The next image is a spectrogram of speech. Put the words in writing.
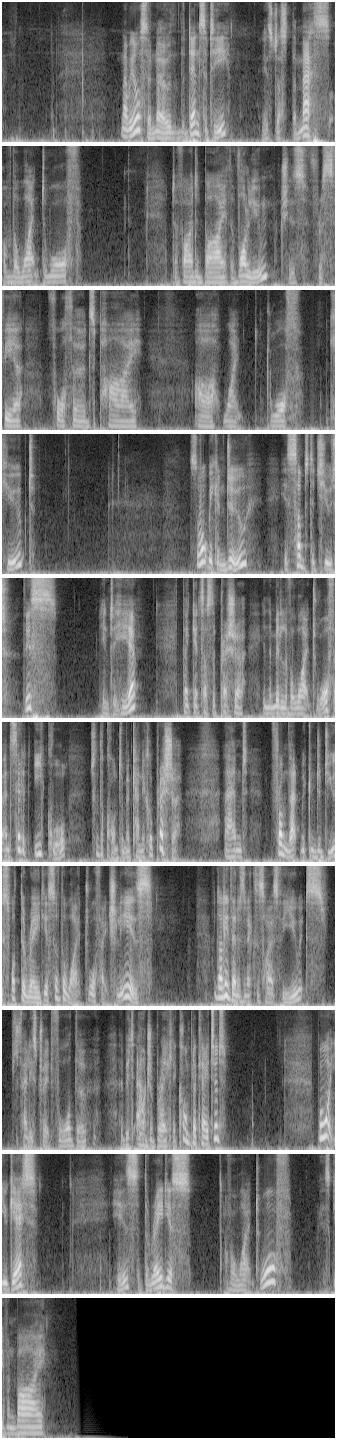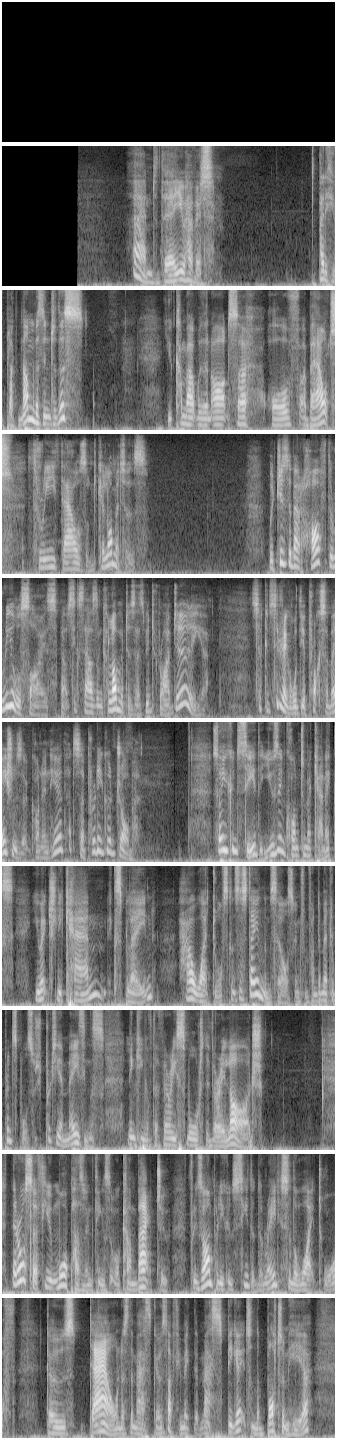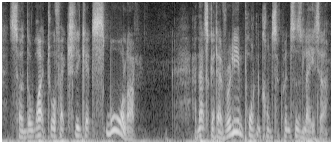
Now we also know that the density is just the mass of the white dwarf divided by the volume, which is for a sphere 4 thirds pi r white dwarf cubed. So what we can do is substitute this into here. That gets us the pressure in the middle of a white dwarf and set it equal to the quantum mechanical pressure. And from that we can deduce what the radius of the white dwarf actually is. And I'll leave that as an exercise for you. It's fairly straightforward, though a bit algebraically complicated. But what you get is that the radius of a white dwarf is given by And there you have it. And if you plug numbers into this, you come out with an answer of about 3,000 kilometers, which is about half the real size, about 6,000 kilometers as we derived earlier. So considering all the approximations that have gone in here, that's a pretty good job. So you can see that using quantum mechanics, you actually can explain how white dwarfs can sustain themselves going from fundamental principles, which is pretty amazing, this linking of the very small to the very large. There are also a few more puzzling things that we'll come back to. For example, you can see that the radius of the white dwarf goes down as the mass goes up. If you make the mass bigger, it's on the bottom here, so the white dwarf actually gets smaller. And that's going to have really important consequences later.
